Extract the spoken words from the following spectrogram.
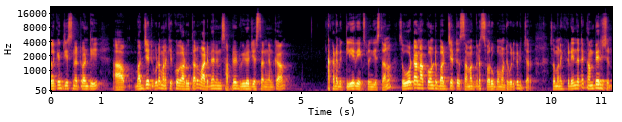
అలకేట్ చేసినటువంటి బడ్జెట్ కూడా మనకి ఎక్కువగా అడుగుతారు. వాటి మీద నేను సపరేట్ వీడియో చేస్తాను కనుక అక్కడ మీకు క్లియర్గా ఎక్స్ప్లెయిన్ చేస్తాను. సో ఓటాన్ అకౌంట్ బడ్జెట్ సమగ్ర స్వరూపం అంటూ కూడా ఇక్కడ ఇచ్చారు. సో మనకి ఇక్కడ ఏంటంటే కంపారిజన్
